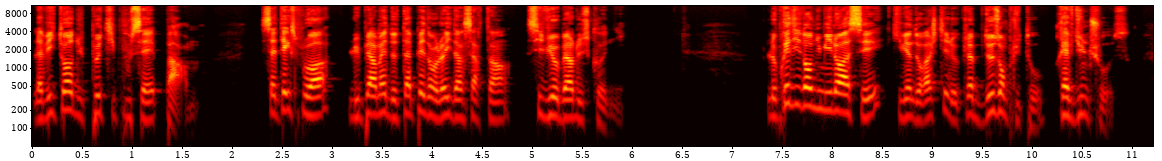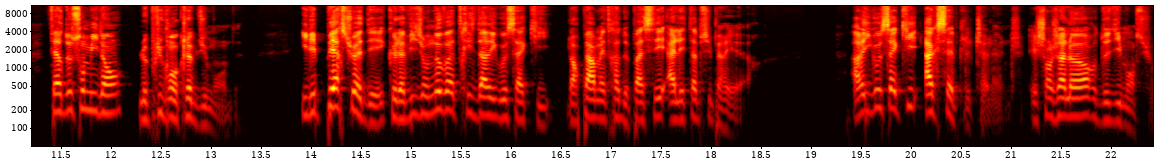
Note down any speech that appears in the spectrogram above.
la victoire du petit pousset Parme. Cet exploit lui permet de taper dans l'œil d'un certain Silvio Berlusconi. Le président du Milan AC, qui vient de racheter le club deux ans plus tôt, rêve d'une chose faire de son Milan le plus grand club du monde. Il est persuadé que la vision novatrice d'Arrigo Sacchi leur permettra de passer à l'étape supérieure. Arrigo Sacchi accepte le challenge et change alors de dimension.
